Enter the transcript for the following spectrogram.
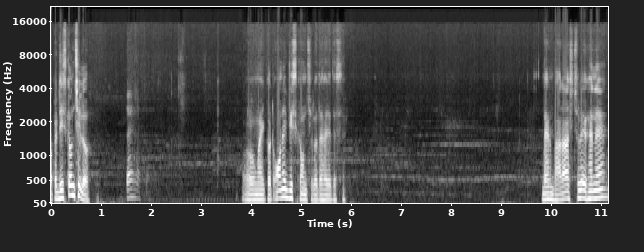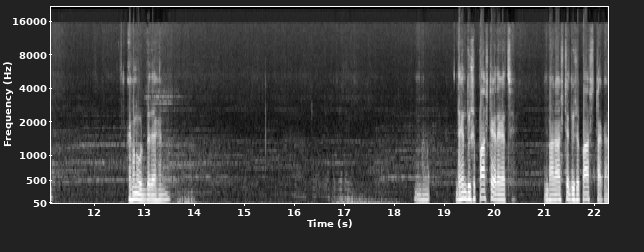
আপনার ডিসকাউন্ট ছিল? ও মাই গড অনেক ডিসকাউন্ট ছিল দেখা যেতেছে দেখেন ভাড়া আসছিল এখানে এখন উঠবে দেখেন। দেখেন দুশো পাঁচ টাকা দেখাচ্ছে। ভাড়া আসছে দুশো পাঁচ টাকা।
